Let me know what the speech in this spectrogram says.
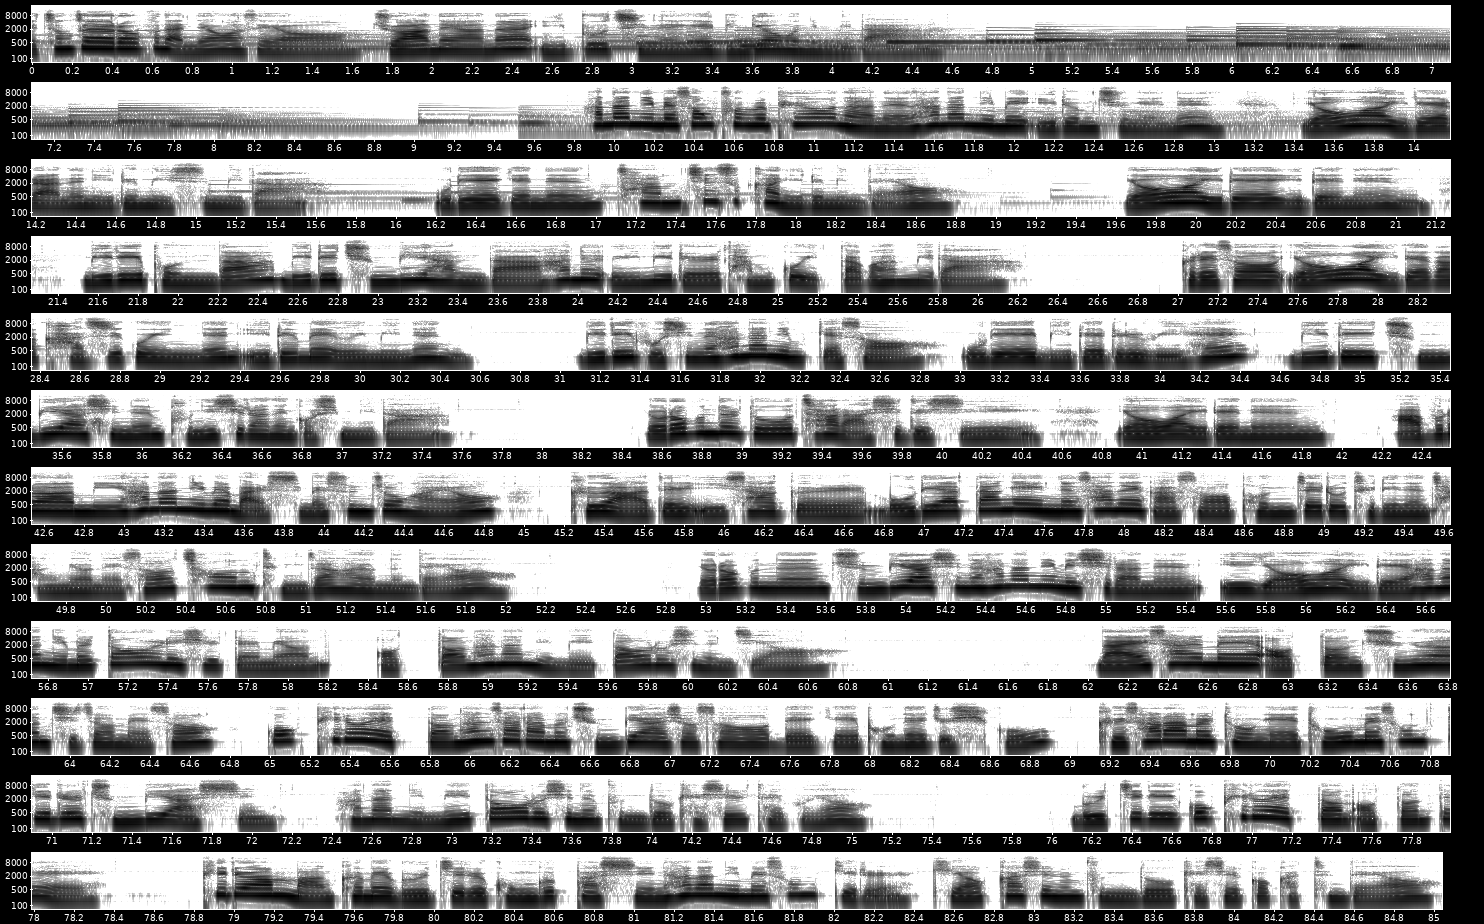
애청자 여러분 안녕하세요. 주안의 하나 2부 진행의 민경훈입니다. 하나님의 성품을 표현하는 하나님의 이름 중에는 여호와 이레라는 이름이 있습니다. 우리에게는 참 친숙한 이름인데요. 여호와 이레의 이레는 미리 본다, 미리 준비한다 하는 의미를 담고 있다고 합니다. 그래서 여호와 이레가 가지고 있는 이름의 의미는 미리 보시는 하나님께서 우리의 미래를 위해 미리 준비하시는 분이시라는 것입니다. 여러분들도 잘 아시듯이 여호와 이레는 아브라함이 하나님의 말씀에 순종하여 그 아들 이삭을 모리아 땅에 있는 산에 가서 번제로 드리는 장면에서 처음 등장하였는데요. 여러분은 준비하시는 하나님이시라는 이 여호와 이레의 하나님을 떠올리실 때면 어떤 하나님이 떠오르시는지요? 나의 삶의 어떤 중요한 지점에서 꼭 필요했던 한 사람을 준비하셔서 내게 보내주시고 그 사람을 통해 도움의 손길을 준비하신 하나님이 떠오르시는 분도 계실 테고요. 물질이 꼭 필요했던 어떤 때에 필요한 만큼의 물질을 공급하신 하나님의 손길을 기억하시는 분도 계실 것 같은데요.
